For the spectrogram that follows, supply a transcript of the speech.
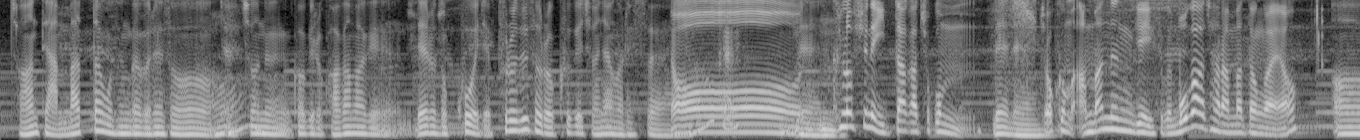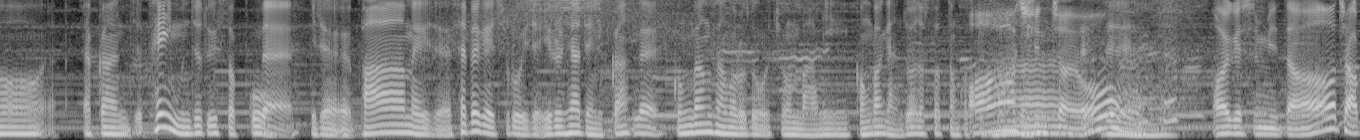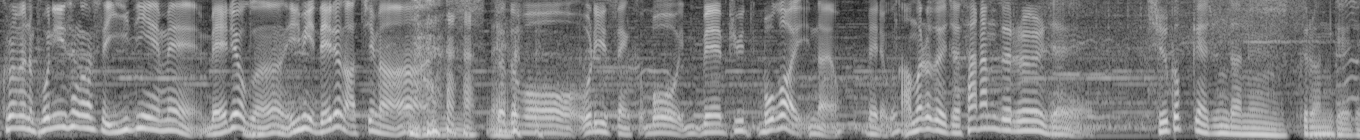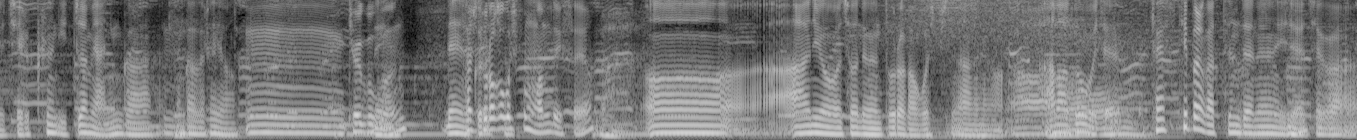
저한테 안 맞다고 생각을 해서 네. 저는 거기를 과감하게 내려놓고 이제 프로듀서로 크게 전향을 했어요. 어, 네. 클럽 씬에 있다가 조금 네네. 조금 안 맞는 게 있었고 뭐가 잘 안 맞던가요? 어 약간 이제 페이 문제도 있었고 네, 이제 밤에 이제 새벽에 주로 이제 일을 해야 되니까 네. 건강상으로도 좀 많이 건강이 안 좋아졌었던 것도 아 있어요. 진짜요? 네. 알겠습니다. 자 그러면은 본인이 생각했을 때 EDM의 매력은 이미 내려놨지만 네. 그래도 뭐 what do you think? 뭐 매, 뷰, 뭐가 있나요? 매력은? 아무래도 이제 사람들을 이제 즐겁게 해준다는 그런 게 이제 제일 큰 이점이 아닌가 음. 생각을 해요. 음 결국은 네, 다시 그렇죠. 돌아가고 싶은 마음도 있어요? 어 아니요, 저는 돌아가고 싶진 않아요. 아. 아마도 이제 페스티벌 같은 데는 이제 제가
